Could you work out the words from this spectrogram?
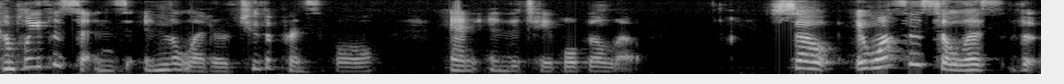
Complete the sentence in the letter to the principal and in the table below. So it wants us to list the,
